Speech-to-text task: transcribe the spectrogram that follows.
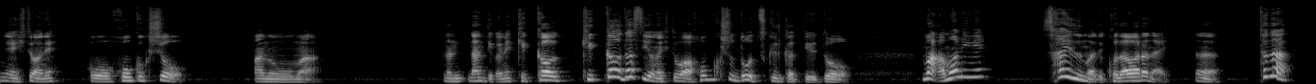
ね、人はねこう報告書をあのー、まあなんなんていうかね結果を結果を出すような人は報告書をどう作るかっていうとまああまりねサイズまでこだわらない、うん、ただ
